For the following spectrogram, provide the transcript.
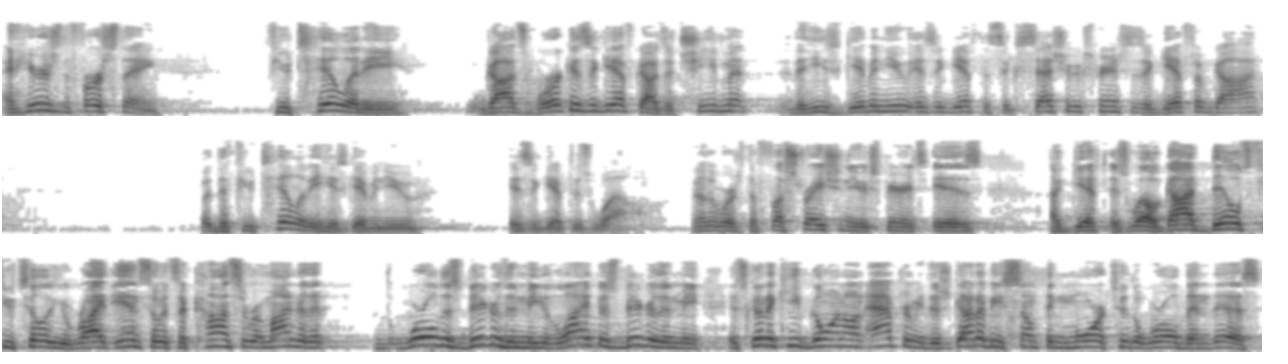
And here's the first thing futility, God's work is a gift, God's achievement that he's given you is a gift, the success you've experienced is a gift of God. But the futility he's given you is a gift as well. In other words, the frustration you experience is a gift as well. God builds futility right in, so it's a constant reminder that the world is bigger than me, life is bigger than me. It's going to keep going on after me. There's got to be something more to the world than this,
